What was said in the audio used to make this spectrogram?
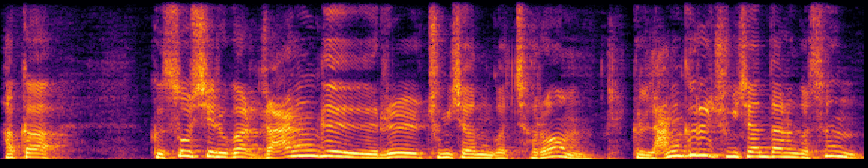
아까 그 소시르가 랑그를 중시하는 것처럼 그 랑그를 중시한다는 것은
